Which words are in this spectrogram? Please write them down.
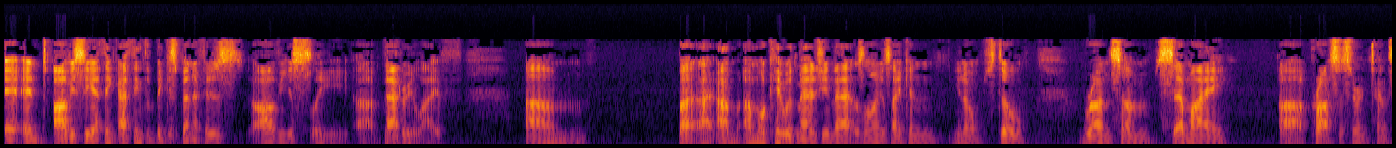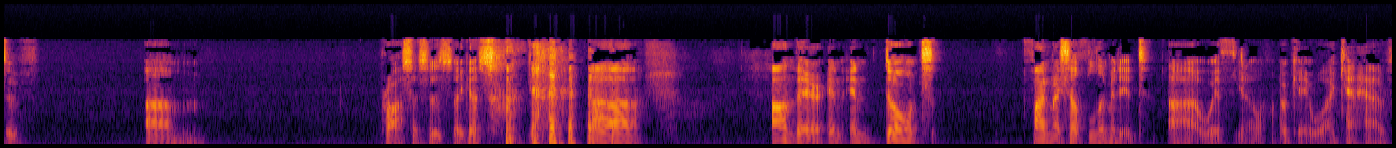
and obviously, I think I think the biggest benefit is obviously uh, battery life. Um, but I, I'm I'm okay with managing that as long as I can, you know, still run some semi uh, processor intensive um, processes, I guess, uh, on there, and and don't find myself limited uh, with, you know, okay, well, I can't have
